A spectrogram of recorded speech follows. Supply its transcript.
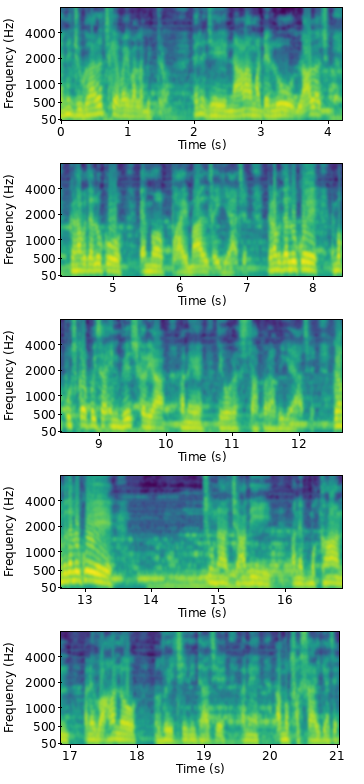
એને જુગાર જ કહેવાય વાલા મિત્ર. એને જે નાણાં માટે લો, લાલચ, ઘણા બધા લોકો એમાં પાયમાલ થઈ ગયા છે. ઘણા બધા લોકોએ એમાં પુષ્કળ પૈસા ઇન્વેસ્ટ કર્યા અને તેઓ રસ્તા પર આવી ગયા છે. ઘણા બધા લોકોએ સોના ચાંદી અને મકાન અને વાહનો વેચી દીધા છે અને આમાં ફસાઈ ગયા છે.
